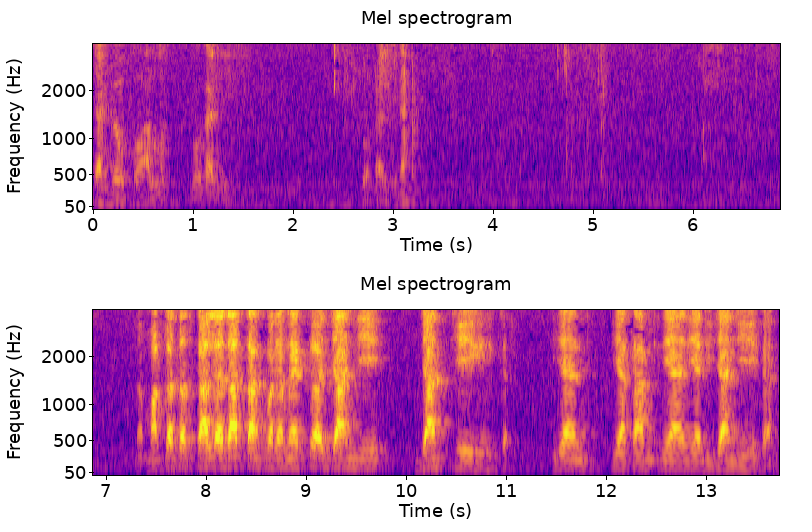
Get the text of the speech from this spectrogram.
jaga hukum Allah dua kali dua kali dah Nah, maka tatkala datang kepada mereka janji janji yang yang kami yang, yang dijanjikan.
